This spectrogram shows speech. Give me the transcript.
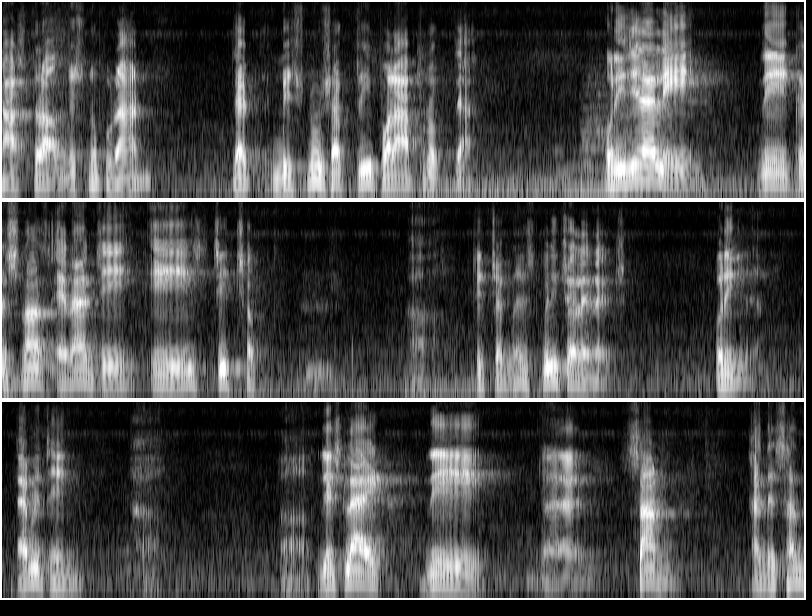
शास्त्र, विष्णु पुराण दैट विष्णु शक्ति पराप्रोक्ता। Originally the Krishna's energy is चिच्छक चिच्छक mean spiritual energy original everything just like the sun and the sun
